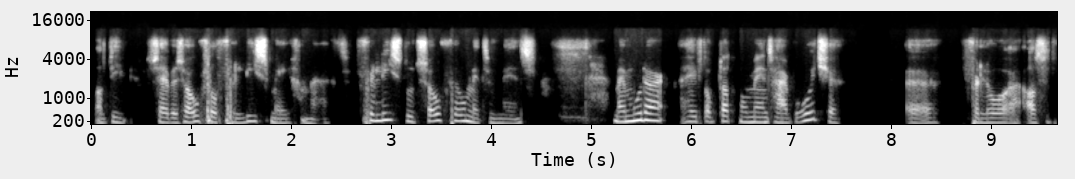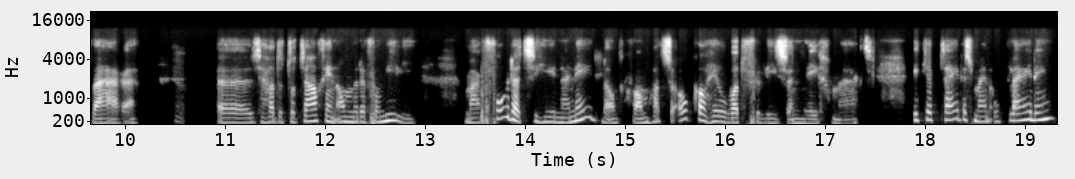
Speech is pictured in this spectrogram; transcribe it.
Want die, ze hebben zoveel verlies meegemaakt. Verlies doet zoveel met een mens. Mijn moeder heeft op dat moment haar broertje uh, verloren, als het ware. Ja. Uh, ze hadden totaal geen andere familie. Maar voordat ze hier naar Nederland kwam, had ze ook al heel wat verliezen meegemaakt. Ik heb tijdens mijn opleiding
